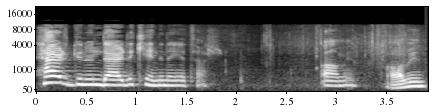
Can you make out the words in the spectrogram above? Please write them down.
Her günün derdi kendine yeter. Amin. Amin.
